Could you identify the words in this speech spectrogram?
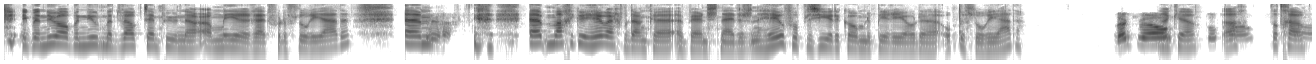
ik ben nu al benieuwd met welk tempo u naar Almere rijdt voor de Floriade. Um, ja. mag ik u heel erg bedanken, Bernd Snijders. En heel veel plezier de komende periode op de Floriade. Dankjewel. Dankjewel. Tot Dag. Tot gauw.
